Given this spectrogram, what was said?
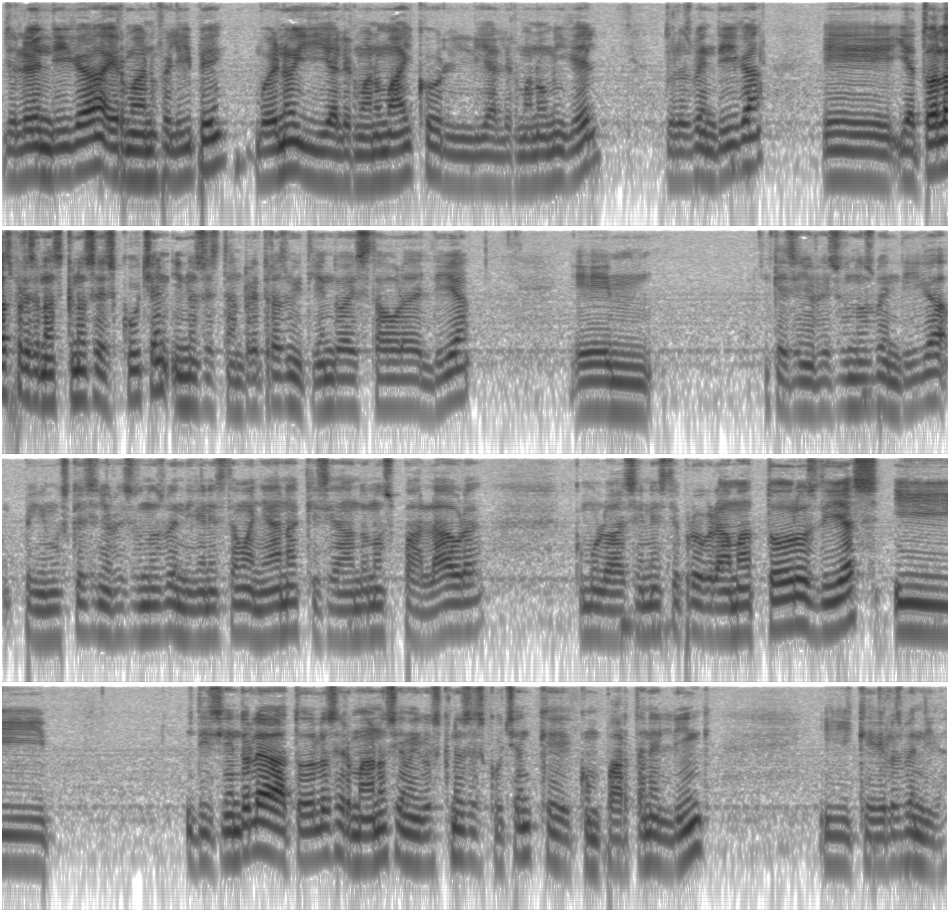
Dios le bendiga, hermano Felipe, bueno, y al hermano Michael y al hermano Miguel. Dios los bendiga. eh, y a todas las personas que nos escuchan y nos están retransmitiendo a esta hora del día. Em, Que el Señor Jesús nos bendiga. Pedimos que el Señor Jesús nos bendiga en esta mañana, que sea dándonos palabra, como lo hace en este programa todos los días. Y diciéndole a todos los hermanos y amigos que nos escuchan que compartan el link y que Dios los bendiga.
